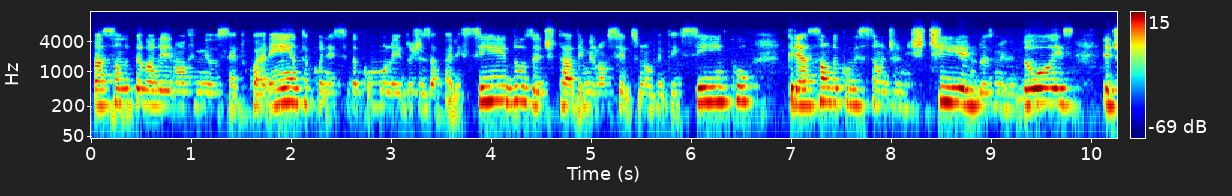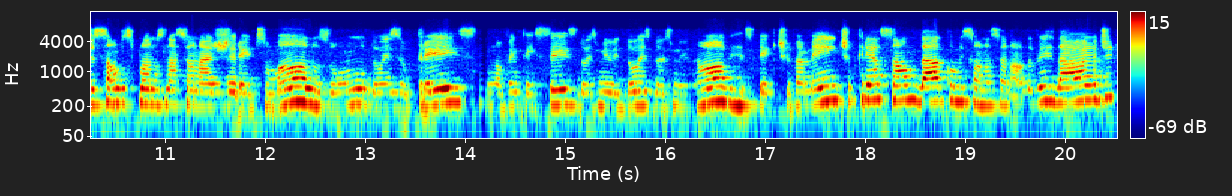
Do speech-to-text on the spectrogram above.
passando pela Lei 9.140, conhecida como Lei dos Desaparecidos, editada em 1995, criação da Comissão de Anistia em 2002, edição dos Planos Nacionais de Direitos Humanos, o 1, o 2 e o 3, em 96, 2002, 2009, respectivamente, criação da Comissão Nacional da Verdade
